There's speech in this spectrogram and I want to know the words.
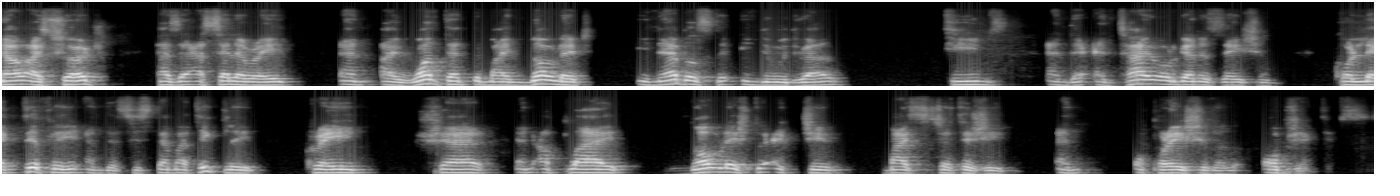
Now I search as I accelerate and I want that my knowledge enables the individual, teams, and the entire organization collectively and systematically create, share, and apply knowledge to achieve my strategy and operational objectives.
